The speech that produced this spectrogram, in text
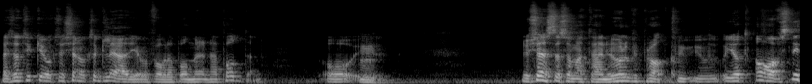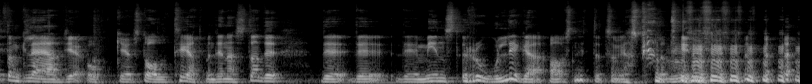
Alltså jag tycker också, jag känner också glädje av att få hålla på med den här podden. Och Mm. Nu känns det som att det här, nu håller vi på att prata, vi gör ett avsnitt om glädje och eh, stolthet, men det är nästan det, det, det, det minst roliga avsnittet som vi har spelat in.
